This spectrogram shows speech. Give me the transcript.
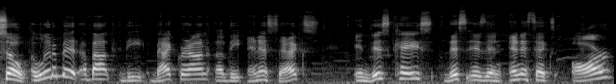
So a little bit about the background of the NSX. In this case, this is an NSX-R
